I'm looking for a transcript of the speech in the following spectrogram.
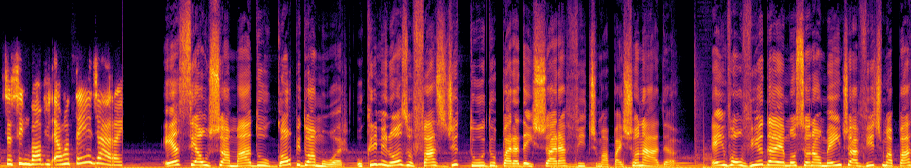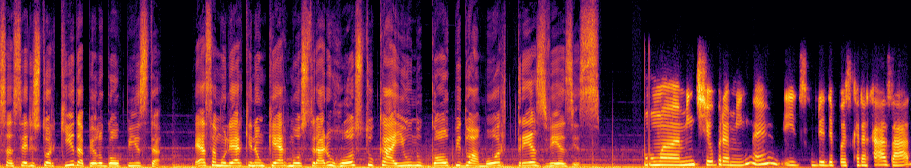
você se envolve, é uma teia de aranha. Esse é o chamado golpe do amor. O criminoso faz de tudo para deixar a vítima apaixonada. Envolvida emocionalmente, a vítima passa a ser extorquida pelo golpista. Essa mulher que não quer mostrar o rosto caiu no golpe do amor três vezes. Uma mentiu para mim, né? E descobri depois que era casado.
